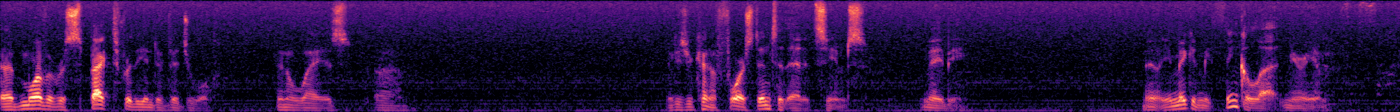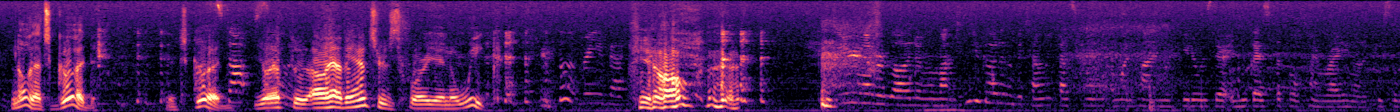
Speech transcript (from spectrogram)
a more of a respect for the individual in a way is um, because you're kind of forced into that it seems maybe You know, you're making me think a lot miriam no that's good it's good you'll have to i'll have answers for you in a week sorry. Bring it back. you know Do you remember going to Vermont? Didn't you go to the Potomac Festival at one time when Peter was there, and you guys spent the whole time writing on a piece of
